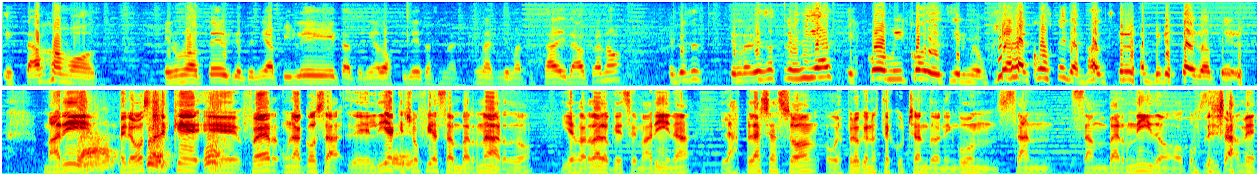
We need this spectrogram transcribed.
estábamos en un hotel que tenía pileta, tenía dos piletas, una, una climatizada y la otra no. Entonces, en realidad esos tres días es cómico decirme, fui a la costa y la pasé en la pileta del hotel. Marí, Claro. pero vos Bueno, sabés que, bueno. eh, Fer, una cosa, el día que yo fui a San Bernardo, y es verdad lo que dice Marina, las playas son, o espero que no esté escuchando ningún San, San Bernido, o como se llame,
